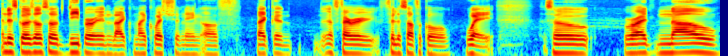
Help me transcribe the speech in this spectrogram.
and this goes also deeper in like my questioning of like a, a very philosophical way so right now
